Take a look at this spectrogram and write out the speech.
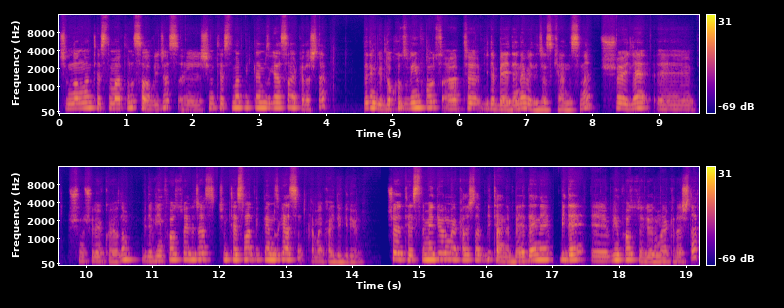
Şimdi onların teslimatını sağlayacağız. Ee, şimdi teslimat linklerimiz gelsin arkadaşlar. Dediğim gibi 9 Winforce artı bir de BDN vereceğiz kendisine. Şöyle e, şunu şuraya koyalım. Bir de Winforce vereceğiz. Şimdi teslimat linklerimiz gelsin. Hemen kayda giriyorum. Şöyle teslim ediyorum arkadaşlar. Bir tane BDN, bir de e, Winforce veriyorum arkadaşlar.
